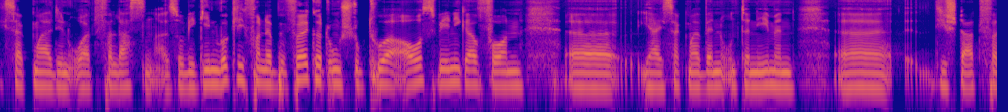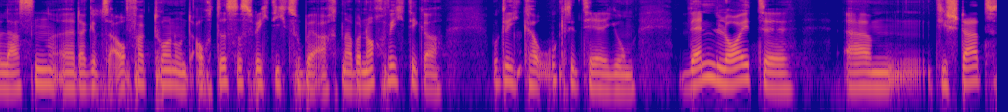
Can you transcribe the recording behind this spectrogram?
ich sag mal, den Ort verlassen. Also wir gehen wirklich von der Bevölkerungsstruktur aus, weniger von, äh, ja, ich sag mal, wenn Unternehmen äh, die Stadt verlassen, äh, da gibt's auch Faktoren und auch das ist wichtig zu beachten. Aber noch wichtiger, wirklich K.O.-Kriterium. Wenn Leute ähm, die Stadt,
